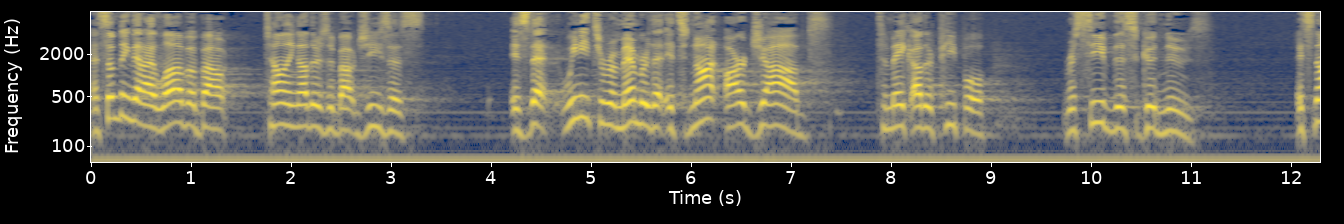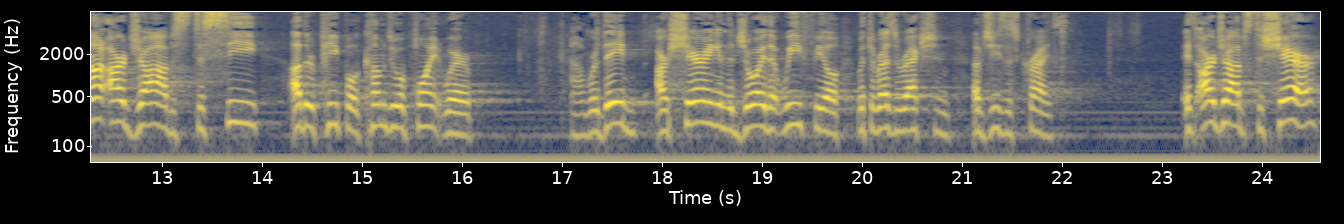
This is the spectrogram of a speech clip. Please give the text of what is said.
And something that I love about telling others about Jesus is that we need to remember that it's not our jobs to make other people receive this good news. It's not our jobs to see other people come to a point where, uh, where they are sharing in the joy that we feel with the resurrection of Jesus Christ. It's our jobs to share,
